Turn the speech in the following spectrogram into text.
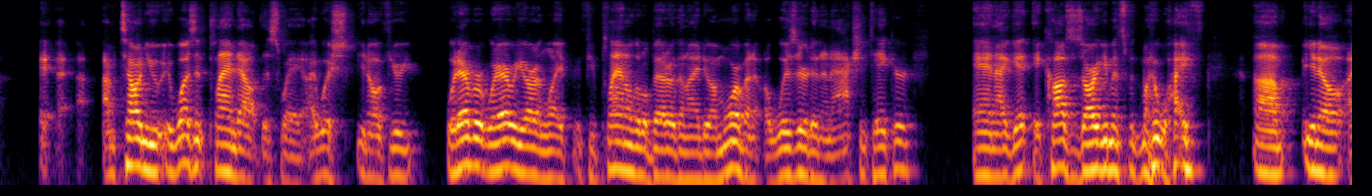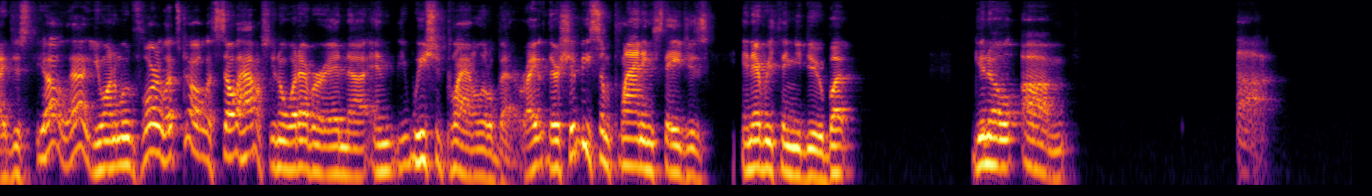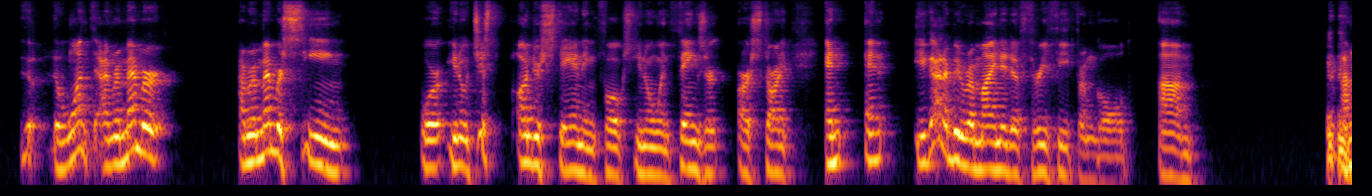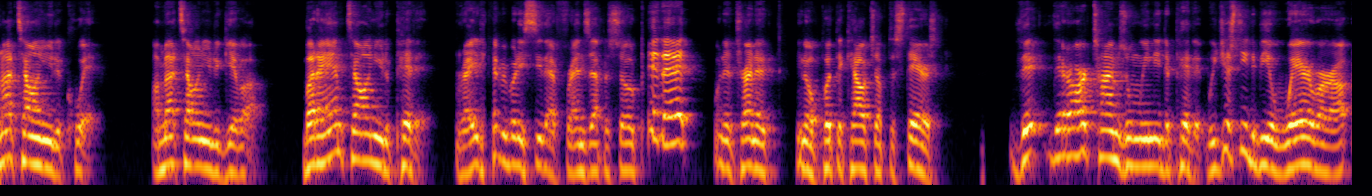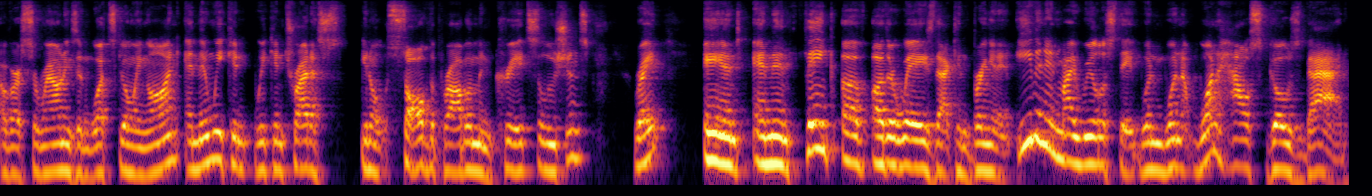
I'm telling you, it wasn't planned out this way. I wish you know if you're whatever wherever you are in life, if you plan a little better than I do, I'm more of a, wizard and an action taker, and I get it causes arguments with my wife um, you know, I just, yo, yeah, you want to move to Florida? Let's go. Let's sell the house, you know, whatever. And uh, and we should plan a little better, right? There should be some planning stages in everything you do. But you know, um, uh, the the one th- I remember, I remember seeing, or you know, just understanding, folks. You know, when things are are starting, and and you got to be reminded of three feet from gold. Um, I'm not telling you to quit I'm not telling you to give up, but I am telling you to pivot, right? Everybody see that Friends episode, pivot, when they're trying to, you know, put the couch up the stairs. There, there are times when we need to pivot. We just need to be aware of our of our surroundings and what's going on, and then we can we can try to you know solve the problem and create solutions right and and then think of other ways that can bring it in. Even in my real estate when when one house goes bad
